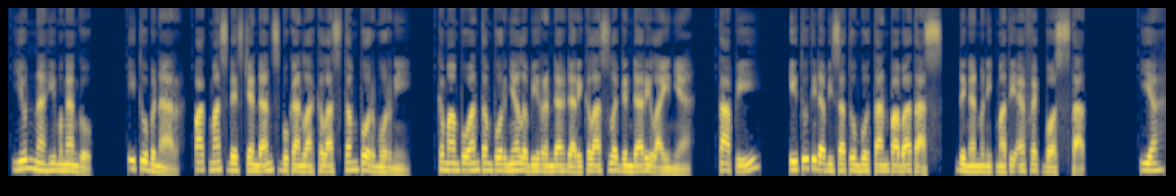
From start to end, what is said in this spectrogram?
Yun Nahi mengangguk. Itu benar, Pak Mas Descendants bukanlah kelas tempur murni. Kemampuan tempurnya lebih rendah dari kelas legendari lainnya. Tapi, itu tidak bisa tumbuh tanpa batas, dengan menikmati efek boss stat. Ya,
